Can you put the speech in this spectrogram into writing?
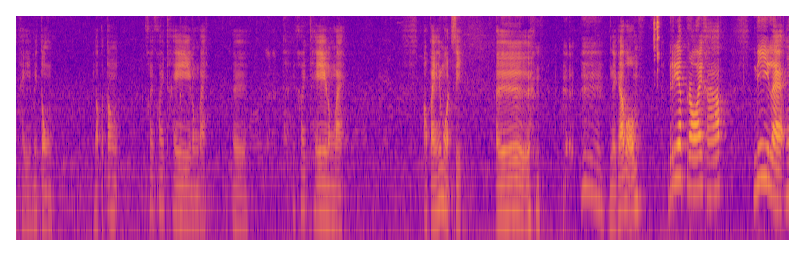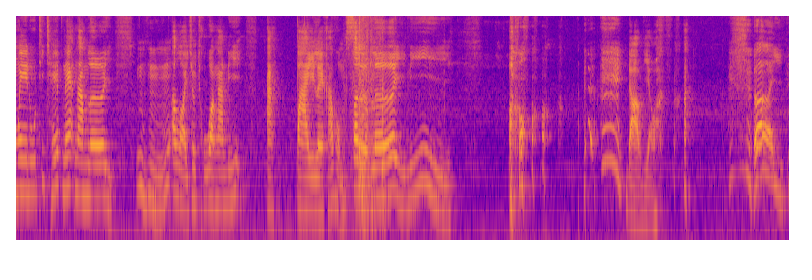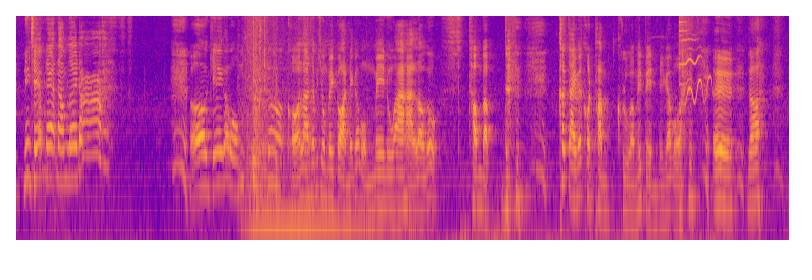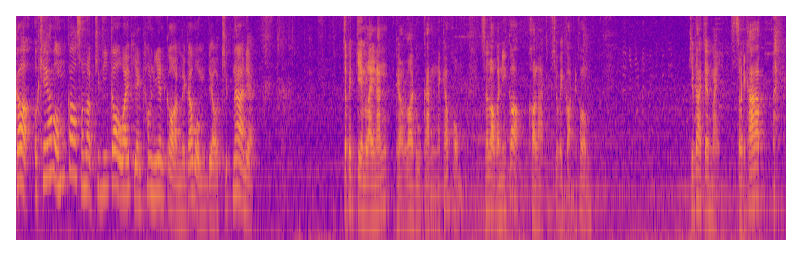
เทไม่ตรง เราก็ต้องค่อยๆเทลงไป เออ ค่อยๆเทลงไป เอาไปให้หมดสิ เออนี่ครับผม เรียบร้อยครับ นี่แหละเมนูที่เชฟแนะนำเลย อือหือ อร่อยชัวร์งานนี้ อะ ไปเลยครับผมเสิร์ฟเลย นี่ดาวเดียว เฮ้ย นี่เชฟแนะนำเลยนะ โอเคครับผม ก็ขอลาท่านผู้ชมไปก่อนนะครับผม เมนูอาหารเราก็ ทำแบบ เข้าใจไหมคนทำครัวไม่เป็นนะครับผมเออเนาะก็โอเคครับผมก็สำหรับคลิปนี้ก็ไว้เพียงเท่านี้กันก่อนนะครับผมเดี๋ยวคลิปหน้าเนี่ย จะเป็นเกมอะไรนั้น เดี๋ยวรอดูกันนะครับผมสำหรับวันนี้ก็ขอลาท่านผู้ชมไปก่อนนะครับผม คลิปหน้าเจอกันใหม่ สวัสดีครับ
